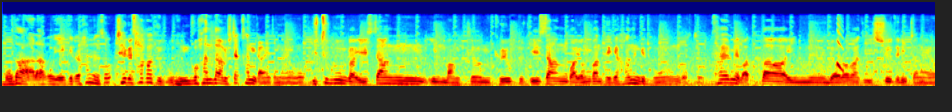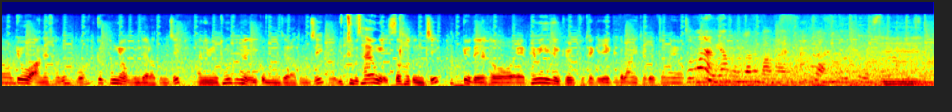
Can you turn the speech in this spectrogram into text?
뭐다 라고 얘기를 하면서 책을 사가지고 공부한 다음에 시작하는 게 아니잖아요. 유튜브가 일상인 만큼 교육도 일상과 연관되게 하는 게 좋은 것 같아요. 삶에 맞닿아 있는 여러 가지 이슈들이 있잖아요. 학교 안에서는 뭐 학교 폭력 문제라든지 아니면 청소년 인권 문제라든지 뭐 유튜브 사용에 있어서든지 학교 내에서의 페미니즘 교육도 되게 얘기가 많이 되고 있잖아요. 청소년을 위한 공간은 많아요. 학교 안에서 위클래스 음.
